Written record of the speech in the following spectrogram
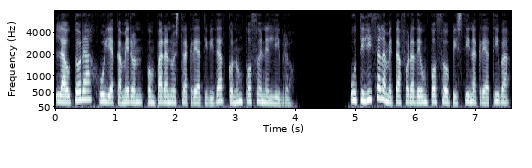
La autora, Julia Cameron, compara nuestra creatividad con un pozo en el libro. Utiliza la metáfora de un pozo o piscina creativa,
